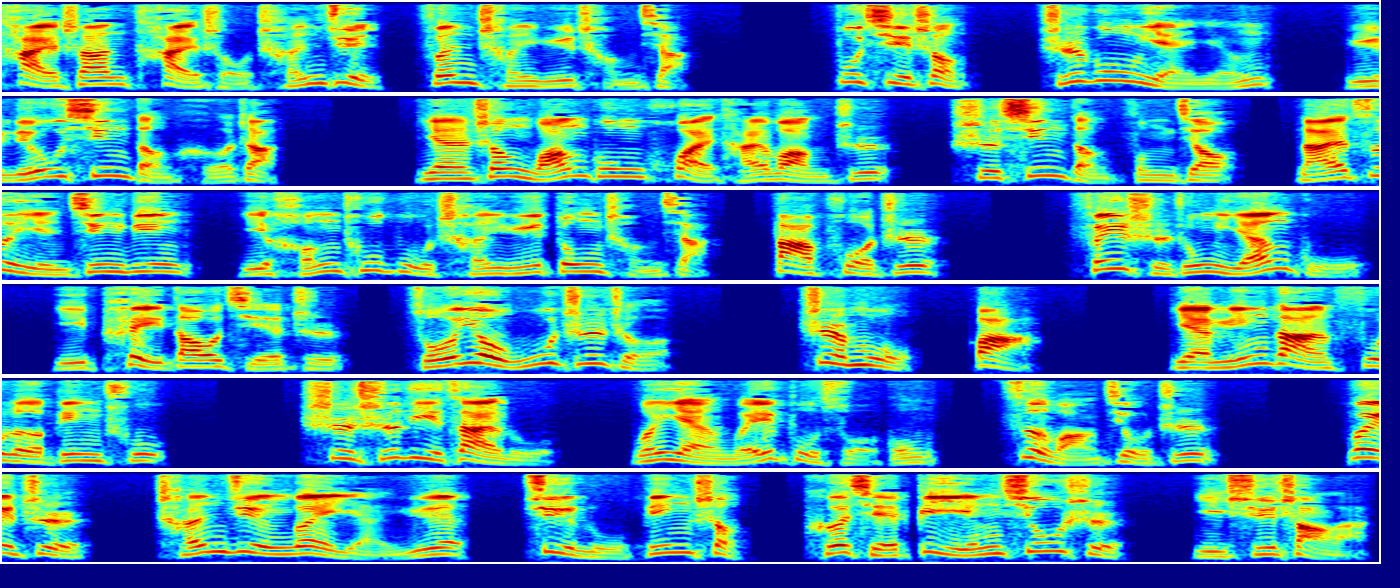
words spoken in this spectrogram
泰山太守陈俊分陈于城下，不弃胜，直攻兖营，与刘歆等合战。衍生王公坏台望之，是辛等封交，乃自引精兵以横突步陈于东城下，大破之。非使中严谷以佩刀截之，左右无知者。至暮罢。衍明旦复勒兵出，是时地在鲁，闻衍为不所攻，自往救之。未至，陈俊谓衍曰：“据鲁兵胜，可且必营修士，以须上来。”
